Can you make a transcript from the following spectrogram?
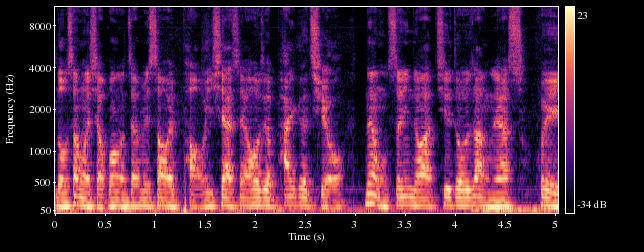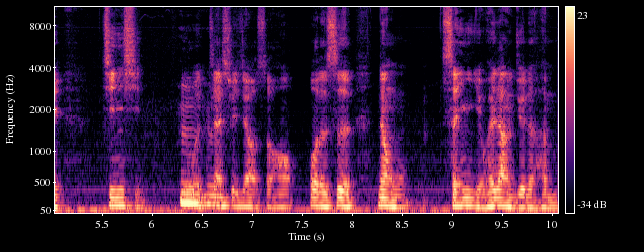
楼上的小朋友在那边稍微跑一下下，或者拍个球，那种声音的话，其实都让人家会惊醒。如果你在睡觉的时候，或者是那种声音也会让你觉得很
